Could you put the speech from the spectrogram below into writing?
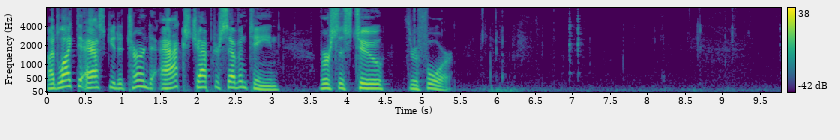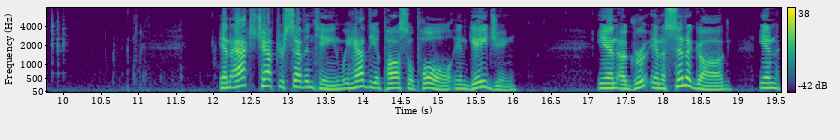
I'd like to ask you to turn to Acts chapter 17, verses 2 through 4. In Acts chapter 17, we have the Apostle Paul engaging in a, group, in a synagogue in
